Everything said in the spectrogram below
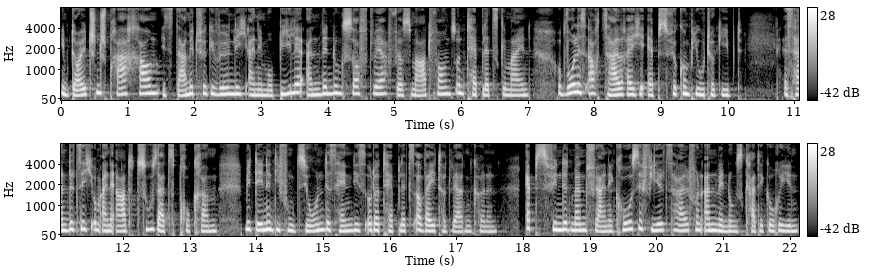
Im deutschen Sprachraum ist damit für gewöhnlich eine mobile Anwendungssoftware für Smartphones und Tablets gemeint, obwohl es auch zahlreiche Apps für Computer gibt. Es handelt sich um eine Art Zusatzprogramm, mit denen die Funktionen des Handys oder Tablets erweitert werden können. Apps findet man für eine große Vielzahl von Anwendungskategorien,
